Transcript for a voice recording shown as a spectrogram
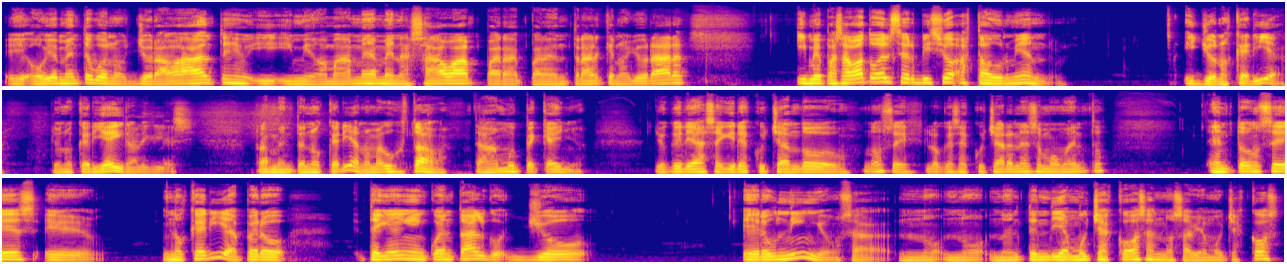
Eh, obviamente, bueno, lloraba antes y, mi mamá me amenazaba para, para, entrar, que no llorara. Y me pasaba todo el servicio hasta durmiendo. Y yo no quería, yo no quería ir a la iglesia. Realmente no quería, no me gustaba. Estaba muy pequeño. Yo quería seguir escuchando, no sé, lo que se escuchara en ese momento. Entonces, eh, no quería, pero tengan en cuenta algo. Yo era un niño, o sea, no, no, no entendía muchas cosas, no sabía muchas cosas.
